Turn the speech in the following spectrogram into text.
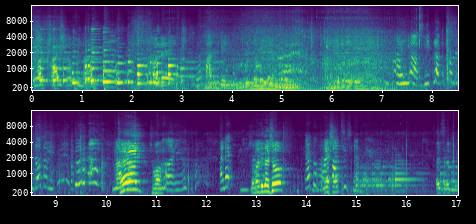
তোমার ভাই যেহেতু নাই তাহলে আজকেই শোভা। দিকে আসো এত ভয় পাচ্ছিস কেন? এই ছেড়ে দিবে।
